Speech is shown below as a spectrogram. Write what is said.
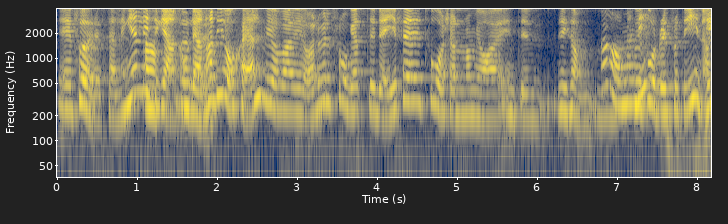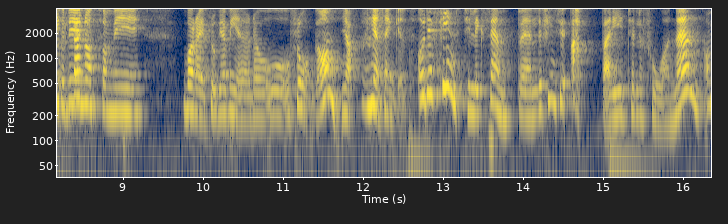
eh, föreställningen lite grann. Och den hade jag själv. Jag, var, jag hade väl frågat dig för två år sedan om jag inte liksom, Ja, men hur visst. får du ditt protein? Alltså det är något som vi bara är programmerade att att fråga om, Ja. helt enkelt. Och det finns till exempel, det finns ju appar i telefonen. Om,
